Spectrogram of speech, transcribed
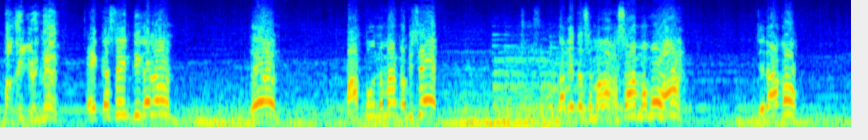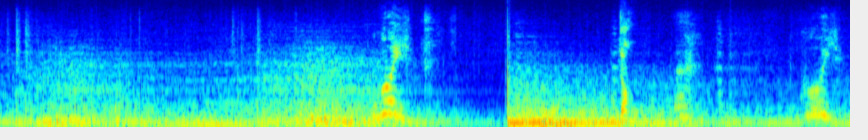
Bakit ganyan? Eh kasi hindi ganon! Ngayon, pato naman kabisik! Susunod na kita sa mga kasama mo, ha? Diyan na ako! Ugoy! Dok, Ugoy! Ugoy!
